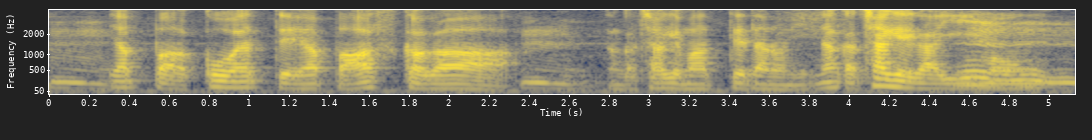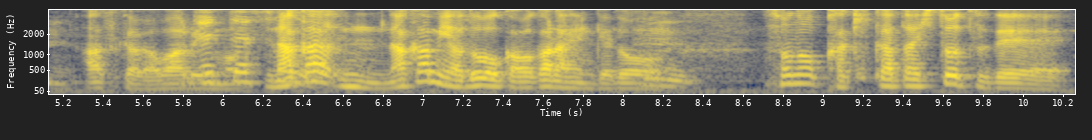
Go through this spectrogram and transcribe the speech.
うん。やっぱこうやってやっぱ飛鳥がうん。なんかチャゲ待ってたのになんかチャゲがいいもん、うんうんうん。飛鳥が悪いもん。中,、うん、中身はどうか分からへんけど、うん。その書き方一つで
